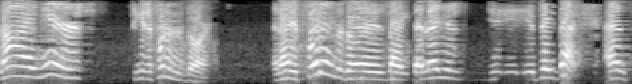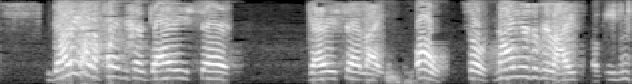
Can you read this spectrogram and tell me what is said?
nine years to get your foot in the door. And now your foot in the door is like, that nine years, you, you paid back. And Gary had a point because Gary said, Gary said like, oh, so nine years of your life of eating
